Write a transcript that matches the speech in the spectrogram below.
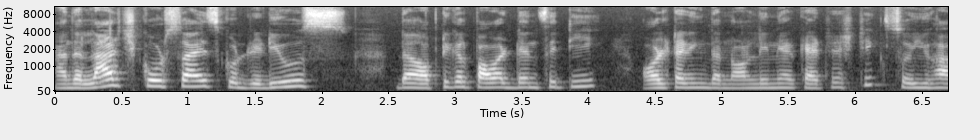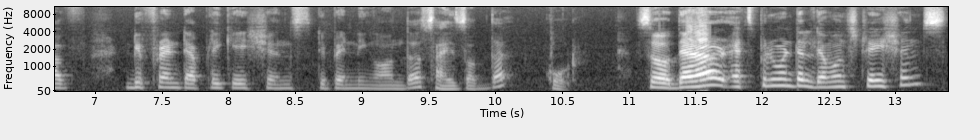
And the large core size could reduce the optical power density altering the nonlinear characteristics. So, you have different applications depending on the size of the core. So, there are experimental demonstrations,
